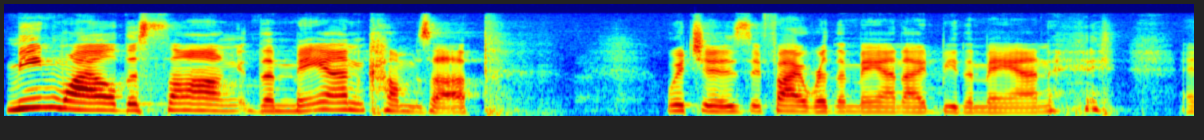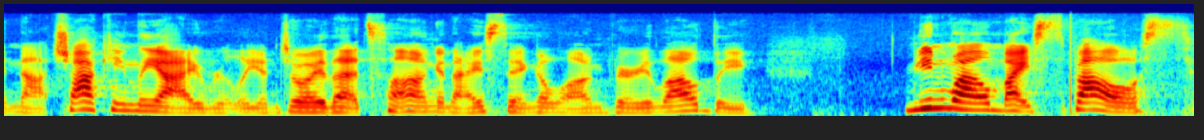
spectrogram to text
Meanwhile, the song The Man comes up, which is If I Were the Man, I'd Be the Man. and not shockingly, I really enjoy that song, and I sing along very loudly. Meanwhile, my spouse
